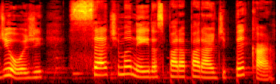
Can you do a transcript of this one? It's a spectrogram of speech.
de hoje: Sete maneiras para parar de pecar.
